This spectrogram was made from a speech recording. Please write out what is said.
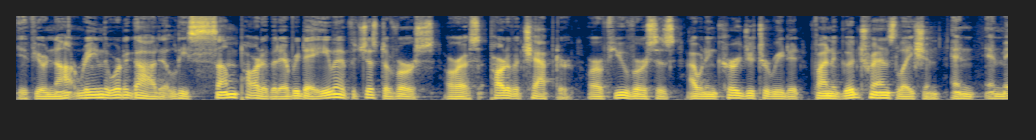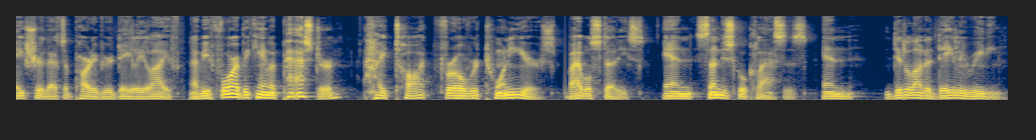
if you're not reading the Word of God, at least some part of it every day, even if it's just a verse or a part of a chapter or a few verses, I would encourage you to read it. Find a good translation and, and make sure that's a part of your daily life. Now, before I became a pastor, I taught for over 20 years Bible studies and Sunday school classes and did a lot of daily reading.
